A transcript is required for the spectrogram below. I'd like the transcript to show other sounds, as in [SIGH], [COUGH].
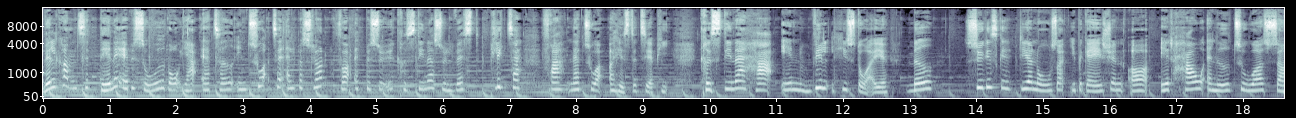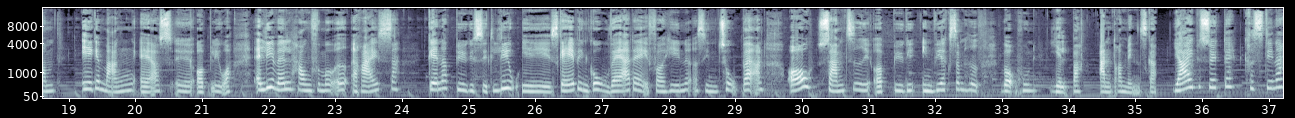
Velkommen til denne episode, hvor jeg er taget en tur til Alberslund for at besøge Christina Sylvest Pligta fra Natur- og Hesteterapi. Christina har en vild historie med psykiske diagnoser i bagagen og et hav af nedture, som ikke mange af os øh, oplever. Alligevel har hun formået at rejse sig – genopbygge sit liv, skabe en god hverdag for hende og sine to børn, og samtidig opbygge en virksomhed, hvor hun hjælper andre mennesker. Jeg besøgte Christina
